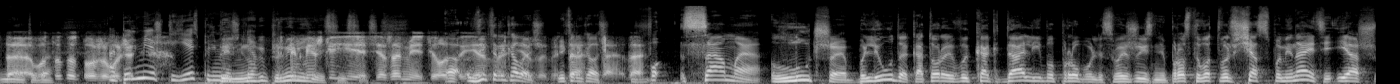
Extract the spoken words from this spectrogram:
да, нету, вот да. это тоже. А очень... пельмешки есть? Пельмешки, ну, пельмени пельмешки есть, есть, я заметил. А, это, Виктор я, Николаевич, я Виктор да, Николаевич, да, да. самое лучшее блюдо, которое вы когда-либо пробовали в своей жизни, просто вот вы сейчас вспоминаете и аж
